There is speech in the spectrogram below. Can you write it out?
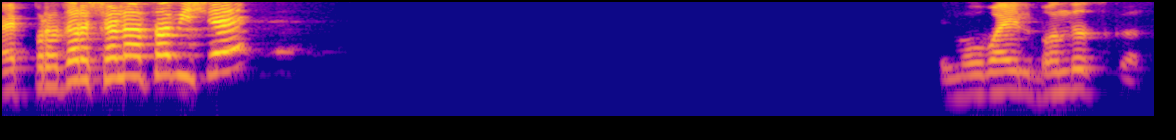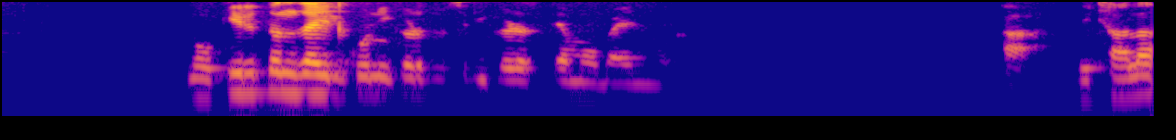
काय प्रदर्शनाचा विषय? मोबाईल बंदच कर. मग कीर्तन जाईल कोणीकडे दुसरीकडेच त्या मोबाईल मुळे हा विठाला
